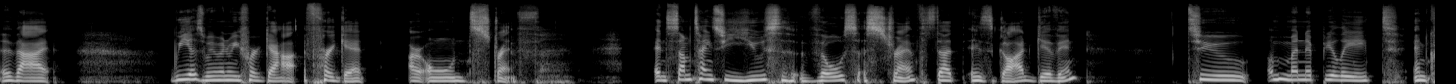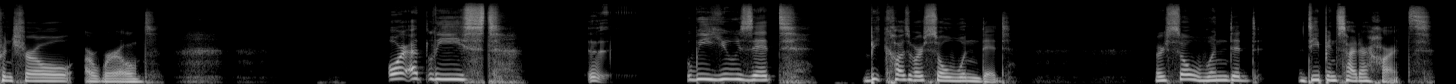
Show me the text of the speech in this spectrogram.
that we as women we forget forget our own strength and sometimes we use those strengths that is God given to manipulate and control our world. Or at least uh, we use it because we're so wounded. We're so wounded deep inside our hearts.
